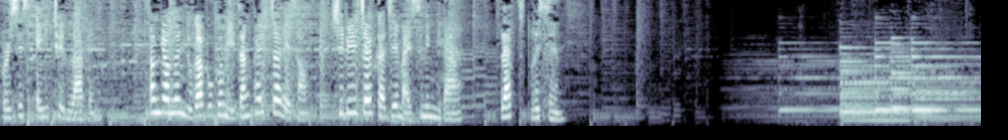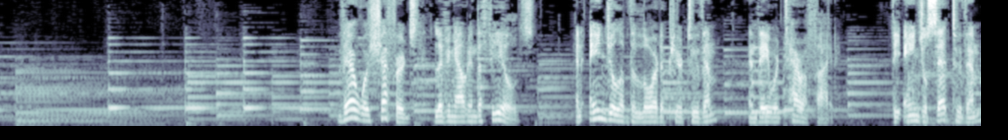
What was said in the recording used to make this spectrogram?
verses 8 to 11. 성경은 누가복음 2장 8절에서 11절까지의 말씀입니다. Let's listen. There were shepherds living out in the fields. An angel of the Lord appeared to them, and they were terrified. The angel said to them,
